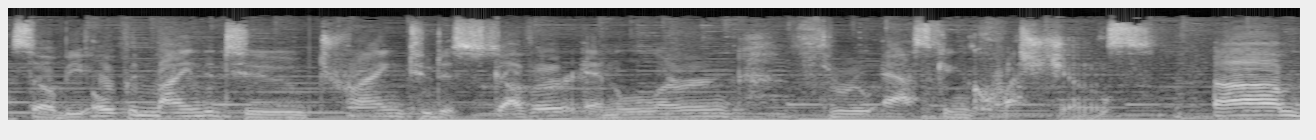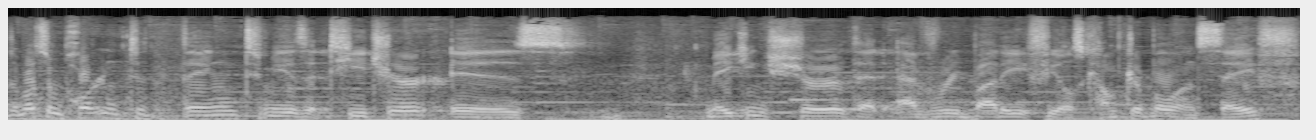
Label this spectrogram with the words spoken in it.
so be open-minded to trying to discover and learn through asking questions. Um, the most important thing to me as a teacher is making sure that everybody feels comfortable and safe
